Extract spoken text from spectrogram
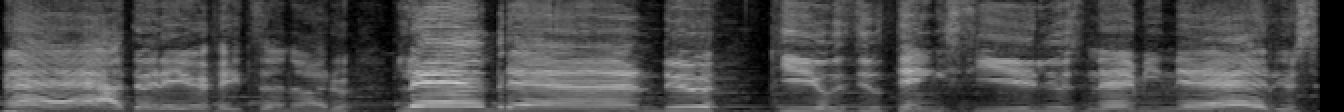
É, adorei o efeito sonoro. Lembrando que os utensílios, né, minérios,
